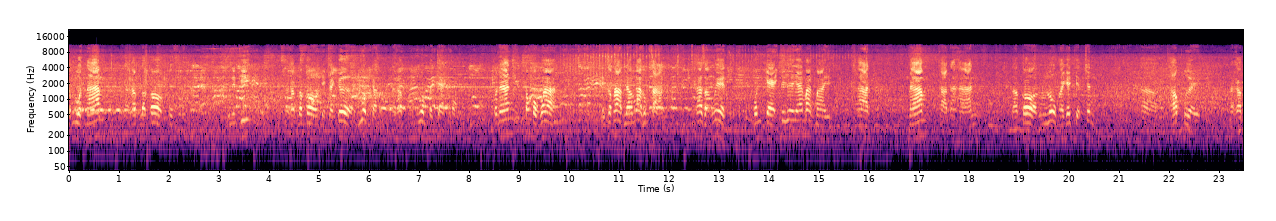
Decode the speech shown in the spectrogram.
ตำรวจน้ำนะครับ แล้วก็กลุ่มมูลนิธินะครับแล้วก็เด็กไทเกอร์ร่วมกันนะครับร่วมไปแจกของ เพราะฉะนั้นต้องบอกว่าเห็นสภาพแล้วน่าสงสารน่าสังเวชคนแก่เยอะแยะมากมาย ขาดน้ำขาดอาหาร แล้วก็โรคภัยแค่เจ็บเช่นเท้าเปื่อยนะครับ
